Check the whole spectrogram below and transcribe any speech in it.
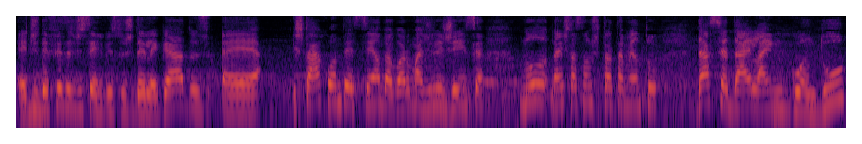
é, de Defesa de Serviços Delegados. É, está acontecendo agora uma diligência no, na estação de tratamento da SEDAI, lá em Guandu.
